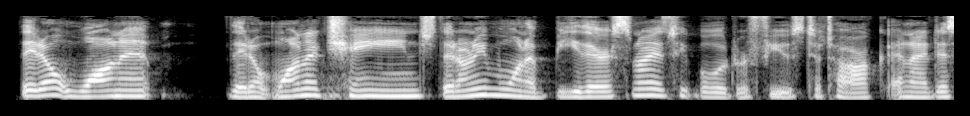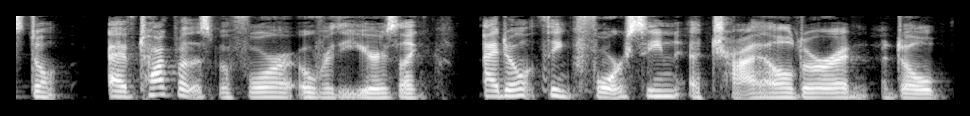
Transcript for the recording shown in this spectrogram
they don't want it. They don't want to change. They don't even want to be there. Sometimes people would refuse to talk. And I just don't, I've talked about this before over the years. Like, I don't think forcing a child or an adult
